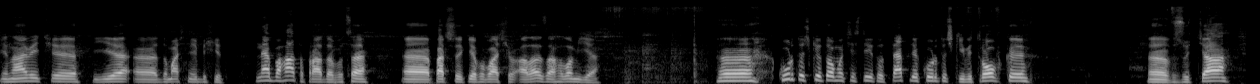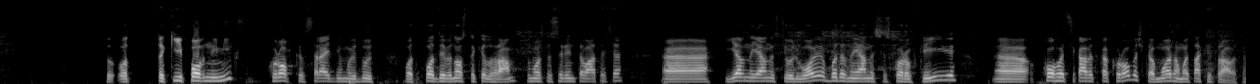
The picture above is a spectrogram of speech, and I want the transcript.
І навіть е, є е, домашній обіхід. Небагато, правда, бо це е, перший, який я побачив, але загалом є. Курточки в тому числі, тут теплі курточки, вітровки, взуття. От такий повний мікс. Коробки в середньому йдуть от по 90 кг, ви можете зорієнтуватися. Е, є в наявності у Львові, буде в наявності скоро в Києві. Е, кого цікавить така коробочка, можемо ось так відправити.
